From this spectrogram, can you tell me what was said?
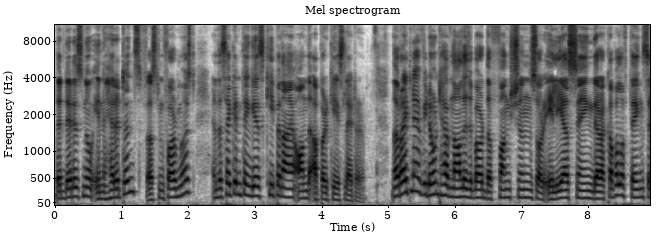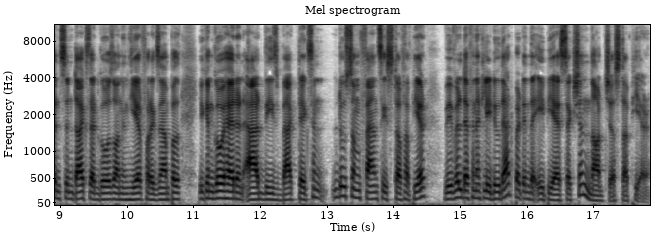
that there is no inheritance first and foremost. And the second thing is keep an eye on the uppercase letter. Now, right now we don't have knowledge about the functions or aliasing. There are a couple of things and syntax that goes on in here. For example, you can go ahead and add these backticks and do some fancy stuff up here. We will definitely do that, but in the API section, not just up here.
